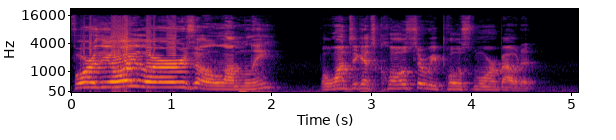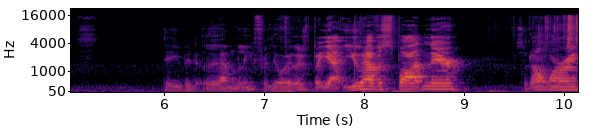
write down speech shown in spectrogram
For the Oilers, Lumley. But once it gets closer, we post more about it. David Lumley for the Oilers. But yeah, you have a spot in there, so don't worry.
